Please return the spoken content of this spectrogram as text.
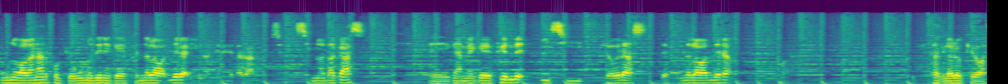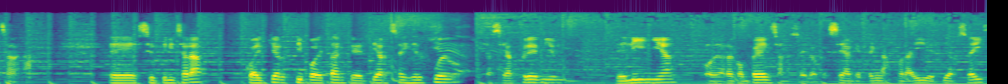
uno va a ganar porque uno tiene que defender la bandera y uno tiene que atacar. si no atacás, eh, gana el que defiende y si logras defender la bandera, bueno, está claro que vas a ganar. Eh, se utilizará cualquier tipo de tanque de tier 6 del juego, ya sea premium, de línea o de recompensa, no sé, lo que sea que tengas por ahí de tier 6,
